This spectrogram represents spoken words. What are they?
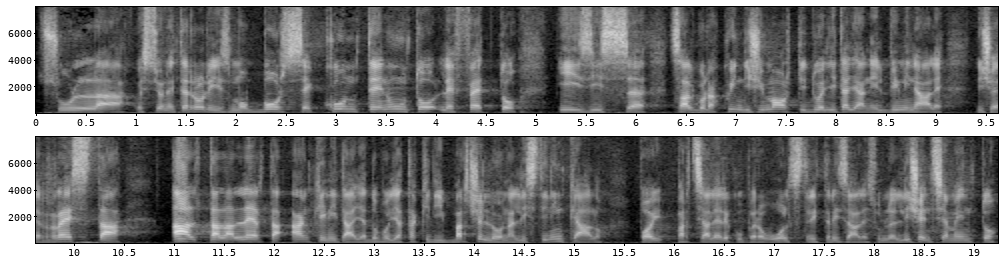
sulla questione terrorismo, borse contenuto l'effetto ISIS, salgono a 15 morti, due gli italiani, il Viminale dice resta alta l'allerta anche in Italia, dopo gli attacchi di Barcellona, listini in calo, poi parziale recupero, Wall Street risale sul licenziamento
